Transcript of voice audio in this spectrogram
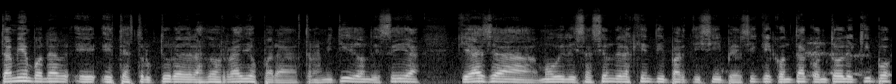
también poner eh, esta estructura de las dos radios para transmitir donde sea, que haya movilización de la gente y participe. Así que contá con todo el equipo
